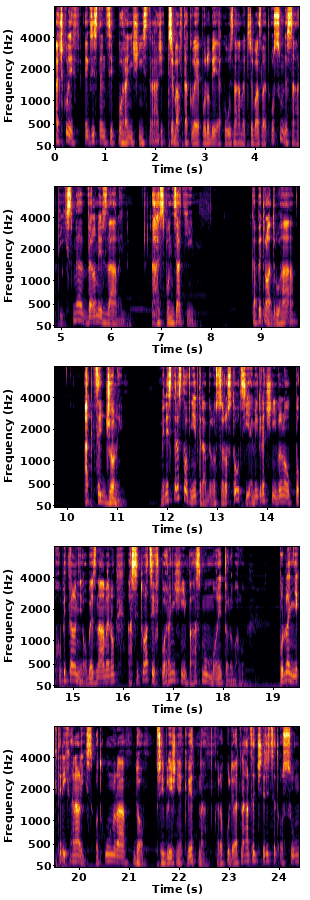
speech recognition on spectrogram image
ačkoliv existenci pohraniční stráže, třeba v takové podobě, jakou známe třeba z let 80. jsme velmi vzdálení. Alespoň zatím. Kapitola 2. Akce Johnny. Ministerstvo vnitra bylo s rostoucí emigrační vlnou pochopitelně obeznámeno a situaci v pohraničním pásmu monitorovalo. Podle některých analýz od února do přibližně května roku 1948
